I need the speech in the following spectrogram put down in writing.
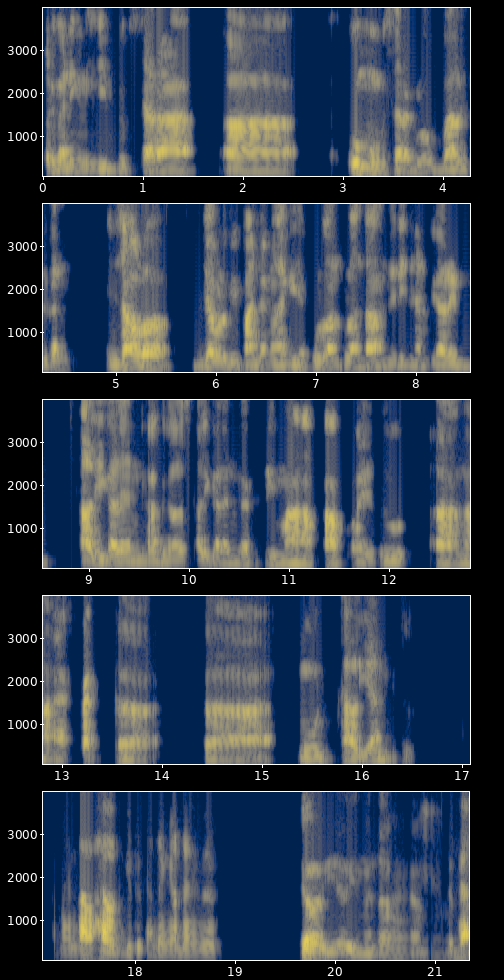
Dibandingin hidup secara uh, umum, secara global itu kan insya Allah jauh lebih panjang lagi ya puluhan-puluhan tahun. Jadi jangan biarin sekali kalian gagal sekali kalian gak terima apa-apa itu uh, nggak efek ke ke mood kalian gitu. Mental health gitu kadang-kadang itu. Yo iya, iya mental health. Iya, suka.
